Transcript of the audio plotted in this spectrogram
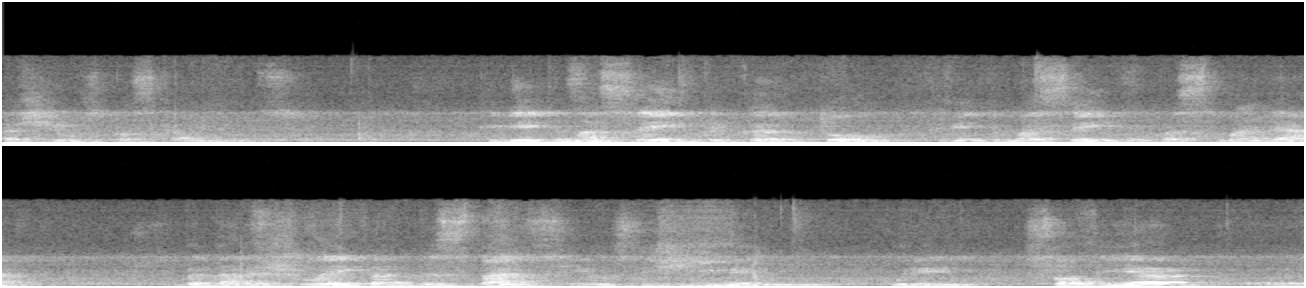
aš jums paskambinsiu. Kvietimas eiti kartu, kvietimas eiti pas mane, bet dar išlaikant distancijos žymenį, kurį Sofija e,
